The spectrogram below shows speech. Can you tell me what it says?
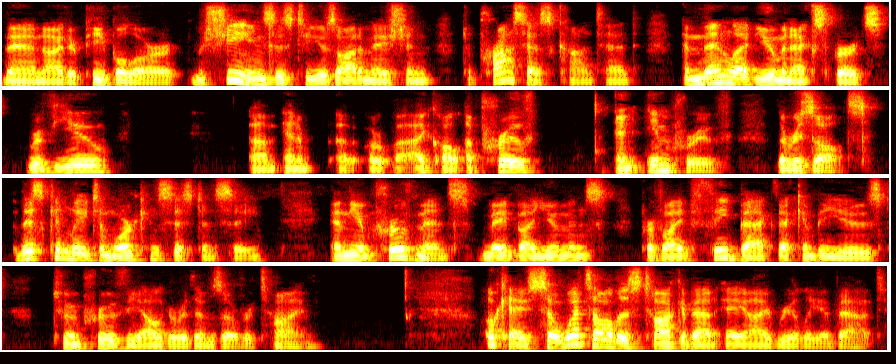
than either people or machines is to use automation to process content and then let human experts review um, and uh, or I call approve and improve the results. This can lead to more consistency and the improvements made by humans provide feedback that can be used to improve the algorithms over time. Okay, so what's all this talk about AI really about?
